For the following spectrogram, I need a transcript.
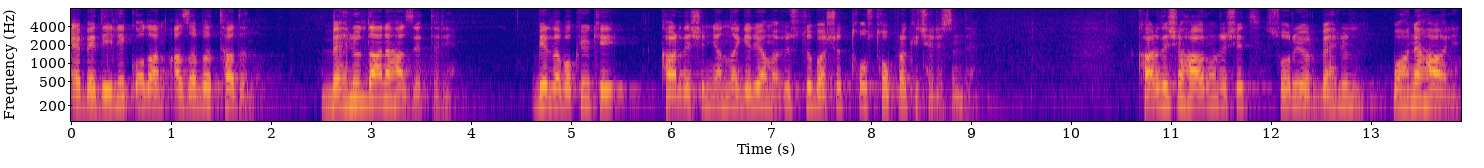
ebedilik olan azabı tadın. Behlül Dane Hazretleri bir de bakıyor ki kardeşinin yanına geliyor ama üstü başı toz toprak içerisinde. Kardeşi Harun Reşit soruyor Behlül bu ne halin?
